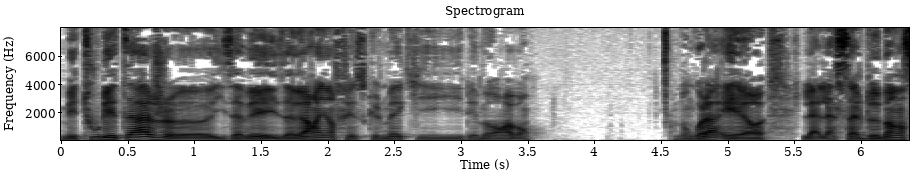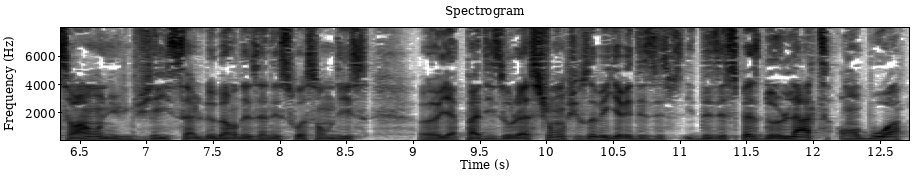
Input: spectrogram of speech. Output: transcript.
mais tout l'étage, ils avaient ils avaient rien fait, parce que le mec, il, est mort avant. Donc voilà, et la, salle de bain, c'est vraiment une, vieille salle de bain des années 70. Il n'y a pas d'isolation. Puis vous savez, il y avait des, des espèces de lattes en bois.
